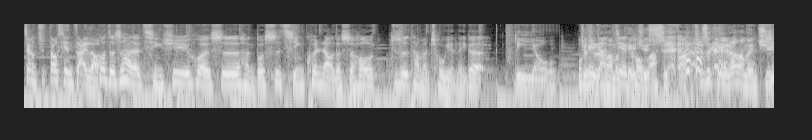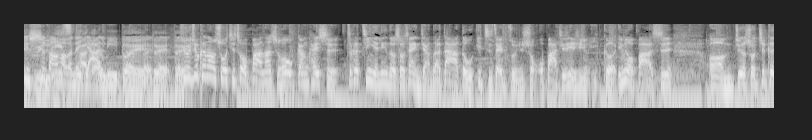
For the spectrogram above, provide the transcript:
这样就到现在了。或者是他的情绪，或者是很多事情困扰的时候，就是他们抽烟的一个理由。我可以讲就是让他们可借口吗？以去释放，就是可以让他们去去释放他们的压力的对对对对所以就看到说，其实我爸那时候刚开始这个禁烟令的时候，像你讲的，大家都一直在遵守。我爸其实也是有一个，因为我爸是，嗯，就是说这个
